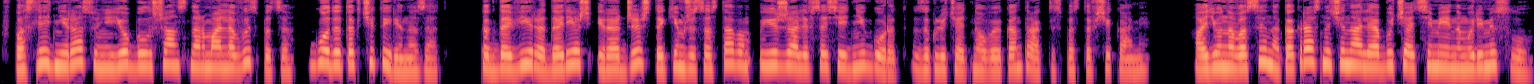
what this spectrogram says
В последний раз у нее был шанс нормально выспаться года так четыре назад когда Вира, Дареш и Раджеш таким же составом уезжали в соседний город заключать новые контракты с поставщиками. А юного сына как раз начинали обучать семейному ремеслу.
